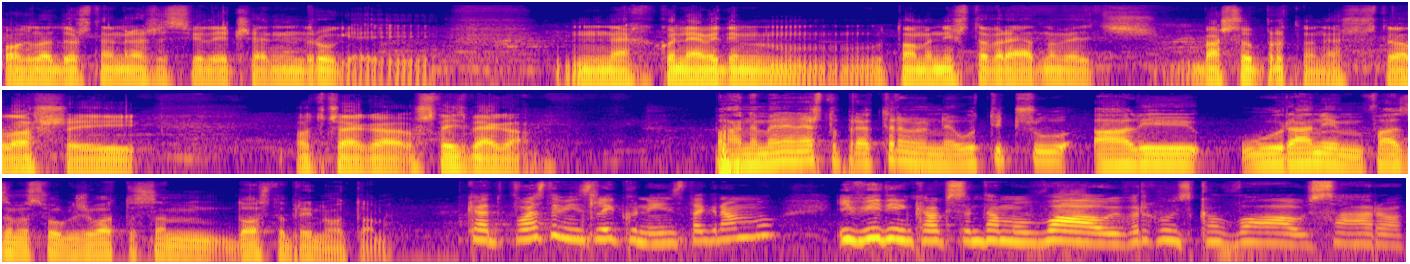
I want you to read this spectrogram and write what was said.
pogleda društvene mreže svi liče jedni druge i nekako ne vidim u tome ništa vredno, već baš suprotno nešto što je loše i od čega, što izbegavam. Pa na mene nešto pretredno ne utiču, ali u ranijim fazama svog života sam dosta brinuo o tome kad postavim sliku na Instagramu i vidim kako sam tamo wow i vrhunska wow Saro,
